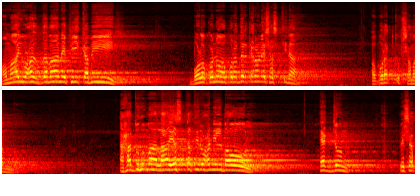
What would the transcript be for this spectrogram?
অমায়ু আজদাবান ফি কাবির। বড় কোনো অপরাধের কারণে শাস্তি না অপরাধ খুব সামান্য। বাউল। একজন পেশাব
